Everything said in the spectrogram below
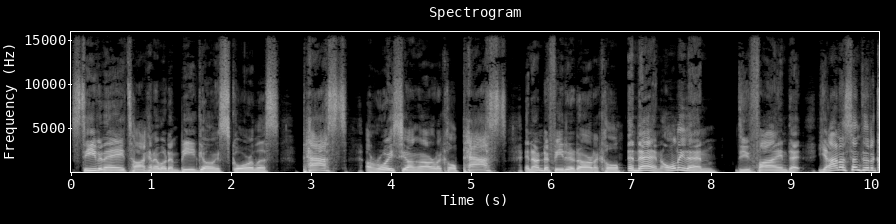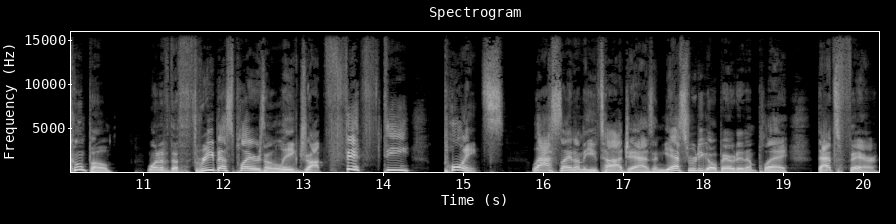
Stephen A talking about Embiid going scoreless, past a Royce Young article, past an undefeated article, and then only then do you find that Giannis Antetokounmpo, one of the three best players in the league, dropped 50 points last night on the Utah Jazz. And yes, Rudy Gobert didn't play. That's fair.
